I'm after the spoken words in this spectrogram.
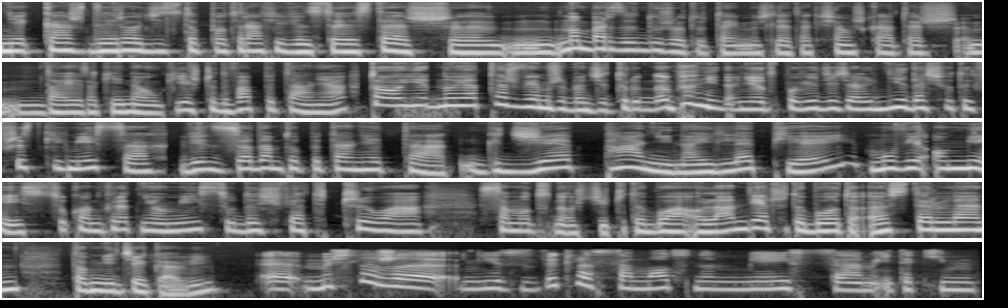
Nie każdy rodzic to potrafi, więc to jest też, e, no bardzo dużo tutaj myślę, ta książka też daje takiej nauki. Jeszcze dwa pytania. To jedno ja też wiem, że będzie trudno pani na nie odpowiedzieć, ale nie da się o tych wszystkich miejscach, więc zadam to pytanie tak gdzie pani najlepiej, mówię o miejscu, konkretnie o miejscu, doświadczyła samotności? Czy to była Holandia, czy to było to Österlen? To mnie ciekawi. E, myślę, że niezwykle samotnym miejscem i takim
